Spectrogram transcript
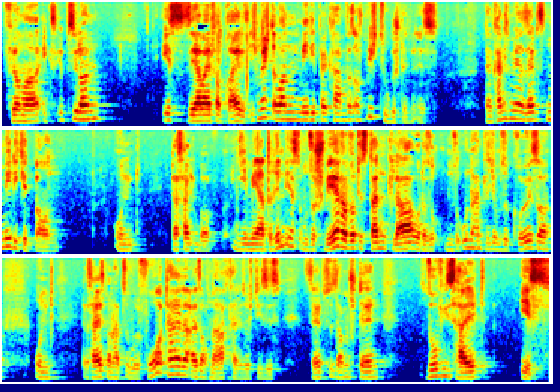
Firma XY ist sehr weit verbreitet. Ich möchte aber ein Medipack haben, was auf mich zugeschnitten ist. Dann kann ich mir selbst ein Medikit bauen. Und das halt über, je mehr drin ist, umso schwerer wird es dann, klar, oder so, umso unhandlicher, umso größer. Und das heißt, man hat sowohl Vorteile als auch Nachteile durch dieses Selbstzusammenstellen, so wie es halt ist.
